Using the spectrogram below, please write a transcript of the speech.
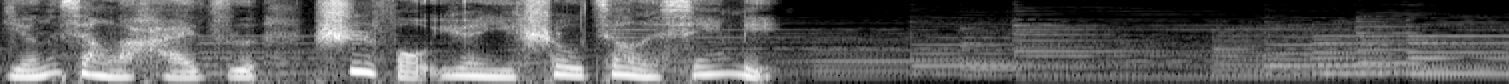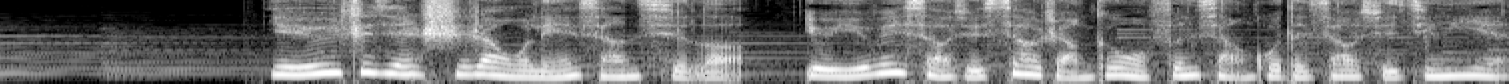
影响了孩子是否愿意受教的心理。也由于这件事，让我联想起了有一位小学校长跟我分享过的教学经验。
